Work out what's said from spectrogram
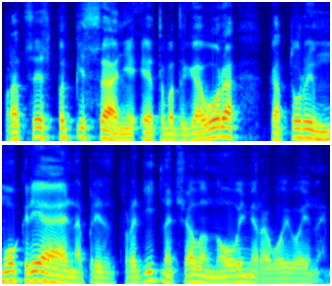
процесс подписания этого договора, который мог реально предотвратить начало новой мировой войны.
